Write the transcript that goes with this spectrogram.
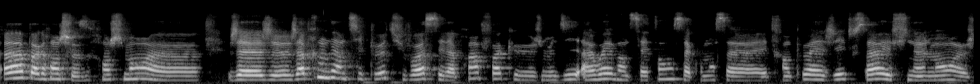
Ah, pas grand-chose. Franchement, euh, j'appréhendais un petit peu, tu vois. C'est la première fois que je me dis, ah ouais, 27 ans, ça commence à être un peu âgé, tout ça. Et finalement, euh, je,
